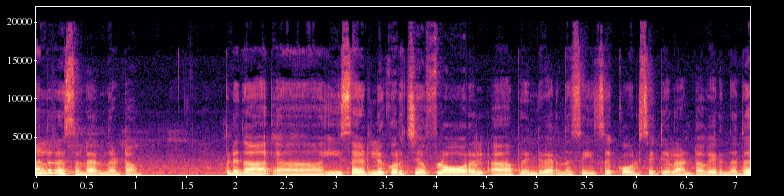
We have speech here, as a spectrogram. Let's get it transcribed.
നല്ല രസമുണ്ടായിരുന്നു കേട്ടോ പിന്നെ ഇതാ ഈ സൈഡിൽ കുറച്ച് ഫ്ലോറൽ പ്രിന്റ് വരുന്ന സൈസ് കോഡ് സെറ്റുകളാണ് കേട്ടോ വരുന്നത്.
